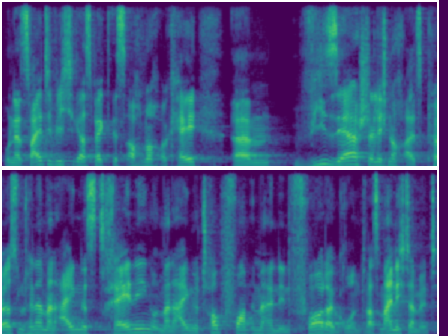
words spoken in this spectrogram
Und der zweite wichtige Aspekt ist auch noch, okay, ähm, wie sehr stelle ich noch als Personal Trainer mein eigenes Training und meine eigene Topform immer in den Vordergrund? Was meine ich damit?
